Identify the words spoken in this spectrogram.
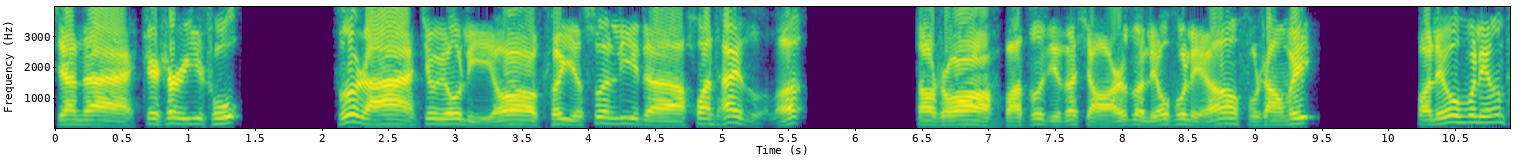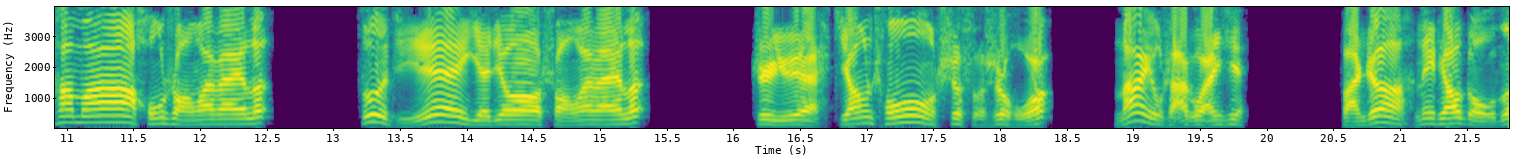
现在这事儿一出，自然就有理由可以顺利的换太子了。到时候把自己的小儿子刘福陵扶上位，把刘福陵他妈哄爽歪歪了。自己也就爽歪歪了。至于江冲是死是活，那有啥关系？反正那条狗子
